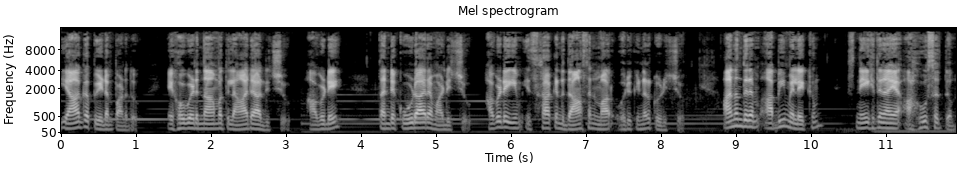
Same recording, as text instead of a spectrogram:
യാഗപീഠം പണിതു. യഹോവയുടെ നാമത്തിൽ ആരാധിച്ചു. അവിടെ തന്റെ കൂടാരം അടിച്ചു. അവിടെയും ഇസ്ഹാക്കിന്റെ ദാസന്മാർ ഒരു കിണർ കുഴിച്ചു. അനന്തരം അബിമലേക്കും സ്നേഹിതനായ അഹൂസത്തും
